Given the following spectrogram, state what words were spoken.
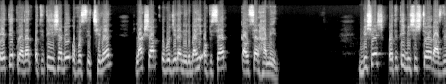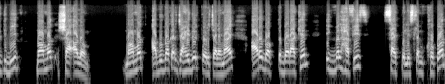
এতে প্রধান অতিথি হিসেবে উপস্থিত ছিলেন লাকসাম উপজেলা নির্বাহী অফিসার কাউসার হামিদ। বিশেষ অতিথি বিশিষ্ট রাজনীতিবিদ মোহাম্মদ শাহ আলম। মোহাম্মদ আবু বাকার জাহিদের পরিচালনায় আরও বক্তব্য রাখেন ইকবাল হাফিজ, সাইফুল ইসলাম খোকন,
